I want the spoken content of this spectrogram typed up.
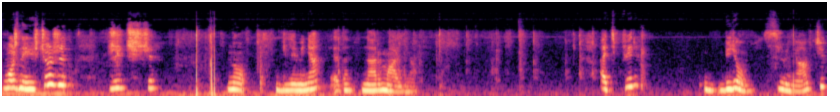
Можно еще жить, жить, но для меня это нормально. А теперь берем слюнявчик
